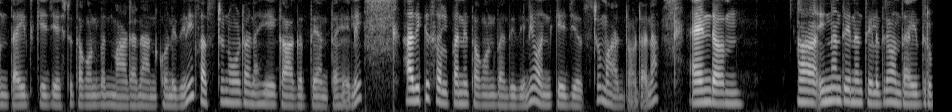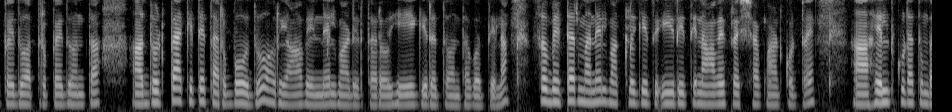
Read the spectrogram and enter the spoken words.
ಒಂದು ಐದು ಕೆ ಜಿಯಷ್ಟು ತೊಗೊಂಡು ಬಂದು ಮಾಡೋಣ ಅಂದ್ಕೊಂಡಿದ್ದೀನಿ ಫಸ್ಟ್ ನೋಡೋಣ ಹೇಗಾಗುತ್ತೆ ಅಂತ ಹೇಳಿ, ಅದಕ್ಕೆ ಸ್ವಲ್ಪನೇ ತೊಗೊಂಡು ಬಂದಿದ್ದೀನಿ ಒಂದು ಕೆ ಜಿಯಷ್ಟು ಮಾಡಿ ನೋಡೋಣ. ಆ್ಯಂಡ್ ಇನ್ನೊಂದು ಏನಂತ ಹೇಳಿದ್ರೆ ಒಂದು ಐದು ರೂಪಾಯಿದು, ಹತ್ತು ರೂಪಾಯಿದು ಅಂತ ದೊಡ್ಡ ಪ್ಯಾಕೆಟೇ ತರ್ಬೋದು. ಅವ್ರು ಯಾವ ಎಣ್ಣೆಲಿ ಮಾಡಿರ್ತಾರೋ, ಹೇಗಿರುತ್ತೋ ಅಂತ ಗೊತ್ತಿಲ್ಲ. ಸೊ ಬೆಟರ್ ಮನೇಲಿ ಮಕ್ಕಳಿಗೆ ಇದು ಈ ರೀತಿ ನಾವೇ ಫ್ರೆಶ್ ಆಗಿ ಮಾಡಿಕೊಟ್ರೆ ಹೆಲ್ತ್ ಕೂಡ ತುಂಬ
